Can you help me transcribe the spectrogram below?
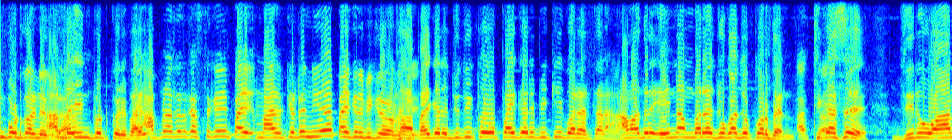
ইম্পোর্ট করেন আমরা হ্যাঁ? করি ভাই। আপনাদের কাছ থেকে মার্কেটে নিয়ে পাইকারি বিক্রি করেন হ্যাঁ পাইকারি যদি কেউ পাইকারি বিক্রি করেন তাহলে আমাদের এই নাম্বারে যোগাযোগ করবেন আচ্ছা। ঠিক আছে? Zero one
